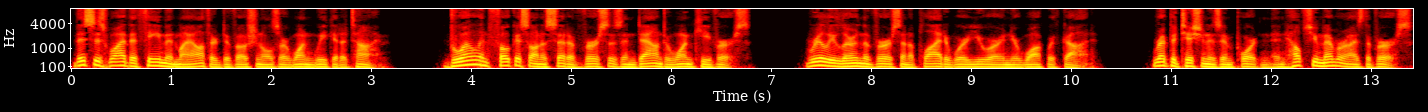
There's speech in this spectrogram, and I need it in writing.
This is why the theme in my author devotionals are one week at a time. Dwell and focus on a set of verses and down to one key verse. Really learn the verse and apply to where you are in your walk with God. Repetition is important and helps you memorize the verse.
